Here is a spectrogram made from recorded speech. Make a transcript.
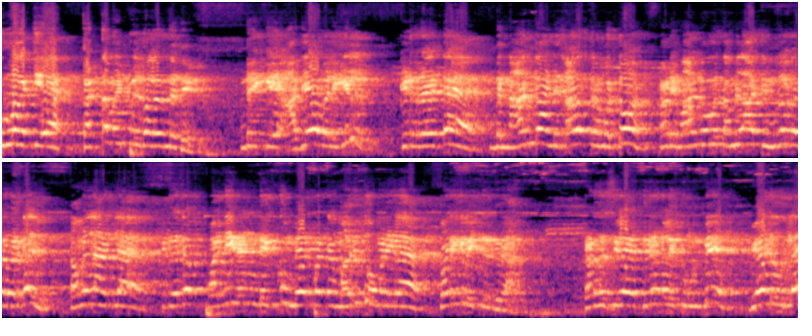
உருவாக்கிய கட்டமைப்பில் வளர்ந்தது. இன்றைக்கு அதே வழியில் கிட்டத்தட்ட இந்த நான்காண்டு காலத்துல மட்டும் நம்முடைய மாண்புமிகு தமிழ்நாட்டின் முதல்வர் அவர்கள் தமிழ்நாட்டில் கிட்டத்தட்ட பன்னிரெண்டுக்கும் மேற்பட்ட மருத்துவமனைகளை தொடங்கி வைத்திருக்கிறார். கடந்த சில தினங்களுக்கு முன்பு வேலூர்ல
